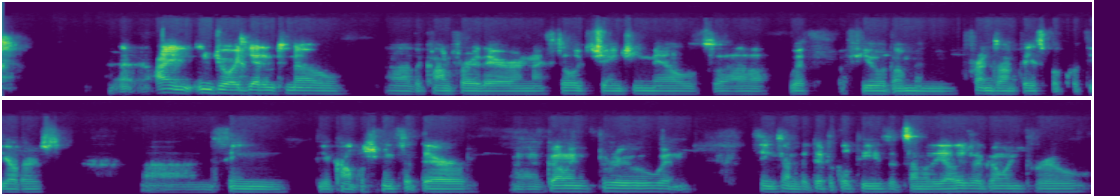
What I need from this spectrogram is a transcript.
Uh, I enjoyed getting to know uh, the confrere there, and I still exchange emails uh, with a few of them and friends on Facebook with the others, uh, and seeing the accomplishments that they're uh, going through and seeing some of the difficulties that some of the others are going through.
